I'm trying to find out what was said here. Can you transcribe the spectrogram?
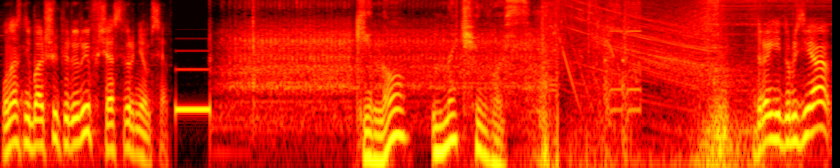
У нас небольшой перерыв, сейчас вернемся. Кино началось. Дорогие друзья,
